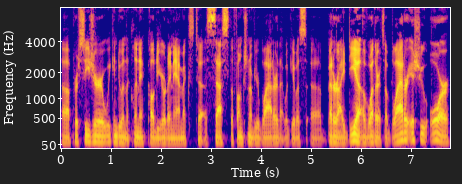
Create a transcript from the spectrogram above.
uh, procedure we can do in the clinic called urodynamics to assess the function of your bladder. That would give us a better idea of whether it's a bladder issue or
